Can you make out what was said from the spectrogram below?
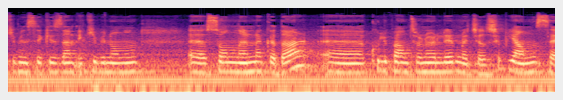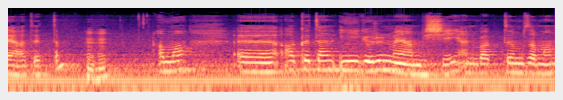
2008'den 2010'un e, sonlarına kadar e, kulüp antrenörlerimle çalışıp yalnız seyahat ettim. Hı hı. Ama e, hakikaten iyi görünmeyen bir şey. Hani baktığım zaman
